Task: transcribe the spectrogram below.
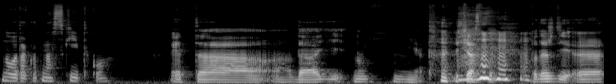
Ну, вот так вот на скидку. Это, а, да, ну, нет. Сейчас, подожди. Э,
